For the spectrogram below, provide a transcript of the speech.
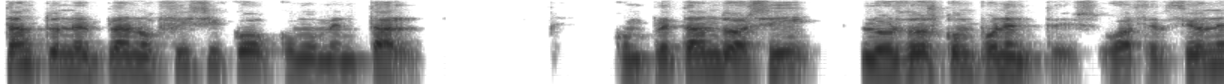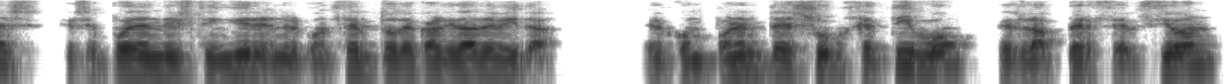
tanto en el plano físico como mental, completando así los dos componentes o acepciones que se pueden distinguir en el concepto de calidad de vida. El componente subjetivo, que es la percepción,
